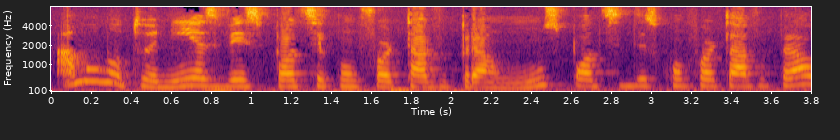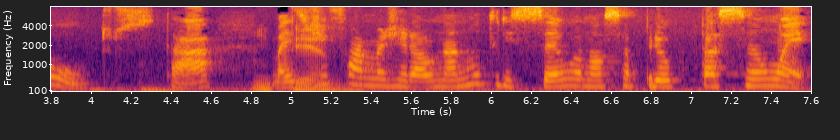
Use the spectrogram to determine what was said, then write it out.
A monotonia às vezes pode ser confortável para uns, pode ser desconfortável para outros, tá? Entendo. Mas de forma geral, na nutrição, a nossa preocupação é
